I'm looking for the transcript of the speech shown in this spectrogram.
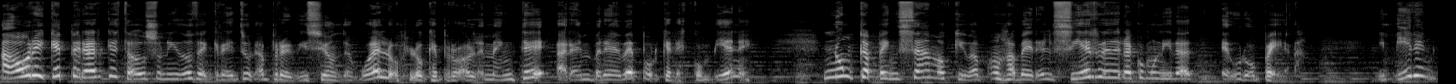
Ahora hay que esperar que Estados Unidos decrete una prohibición de vuelos, lo que probablemente hará en breve porque les conviene. Nunca pensamos que íbamos a ver el cierre de la comunidad europea. Y miren,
